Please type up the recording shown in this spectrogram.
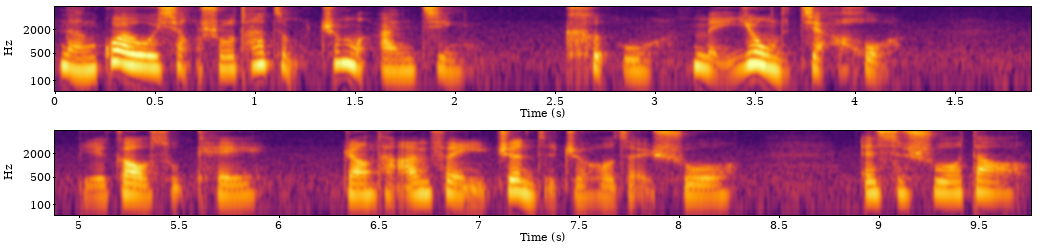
难怪我想说他怎么这么安静。可恶，没用的家伙！别告诉 K，让他安分一阵子之后再说。S 说道。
